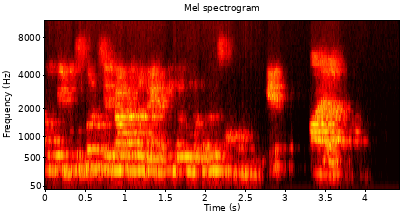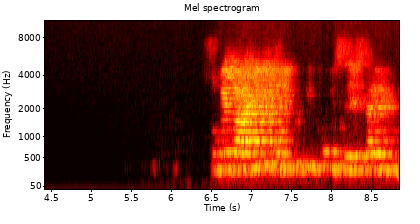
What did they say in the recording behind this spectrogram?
क्योंकि दुश्मन सेना का जो व्यक्ति है वो लखनऊ सामने के आया। सूबेदार की चरित्र की कोई विशेषताएँ थी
